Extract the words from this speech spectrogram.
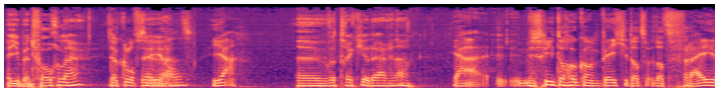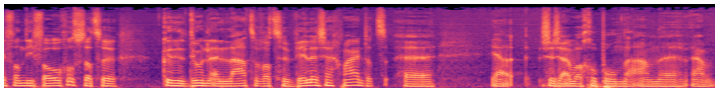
En je bent vogelaar? Dat klopt al? Ja. Uh, wat trek je daarin aan? ja, misschien toch ook wel een beetje dat, dat vrije van die vogels. Dat ze kunnen doen en laten wat ze willen, zeg maar. Dat, uh, ja, ze zijn wel gebonden aan, uh, aan,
